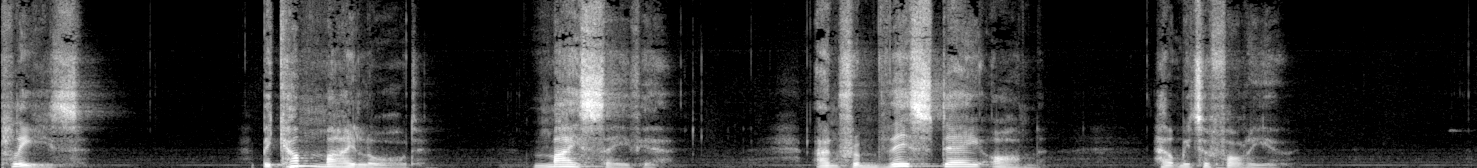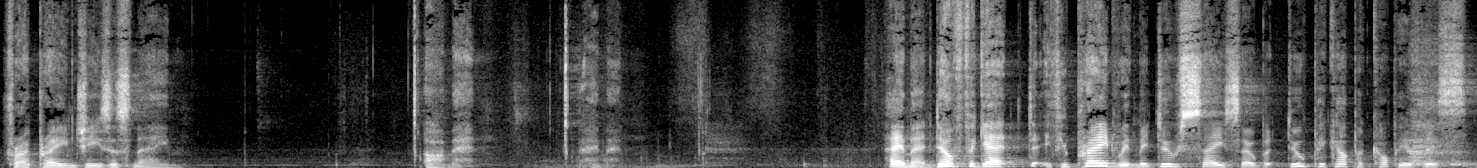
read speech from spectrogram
Please, become my Lord, my Saviour, and from this day on, help me to follow you. For I pray in Jesus' name. Amen. Amen. Amen. Don't forget, if you prayed with me, do say so, but do pick up a copy of this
